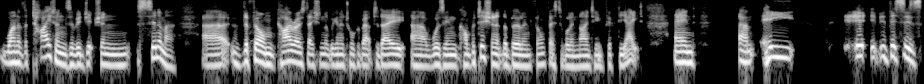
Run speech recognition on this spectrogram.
one of the titans of Egyptian cinema. Uh, the film Cairo Station that we're going to talk about today uh, was in competition at the Berlin Film Festival in 1958, and um, he. It, it, this is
